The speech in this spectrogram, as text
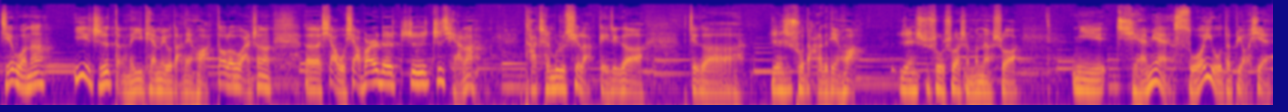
结果呢，一直等了一天没有打电话，到了晚上，呃，下午下班的之之前了，他沉不住气了，给这个。这个人事处打了个电话，人事处说什么呢？说你前面所有的表现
